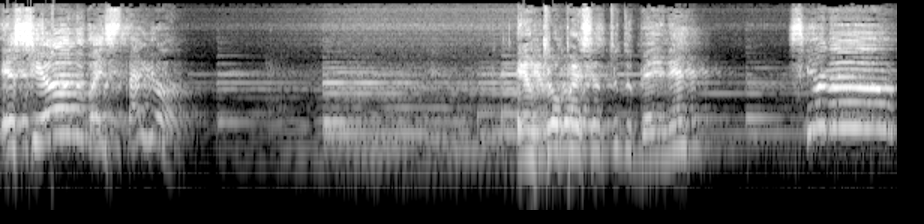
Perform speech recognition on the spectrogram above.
Esse ano vai estar aí, ó. Entrou parecendo tudo bem, né? Sim ou não?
